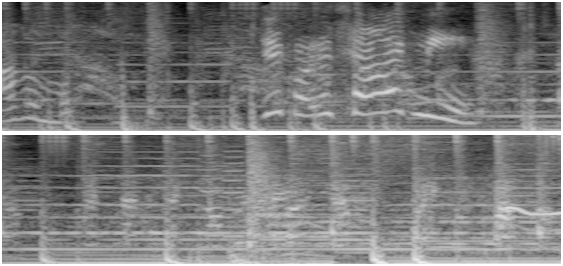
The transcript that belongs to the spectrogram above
You're gonna tag me!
